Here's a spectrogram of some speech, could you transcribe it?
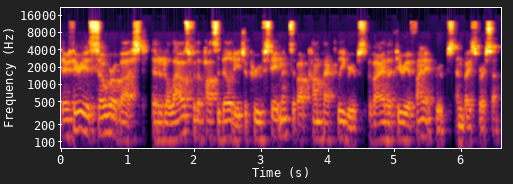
Their theory is so robust that it allows for the possibility to prove statements about compact Lie groups via the theory of finite groups and vice versa.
